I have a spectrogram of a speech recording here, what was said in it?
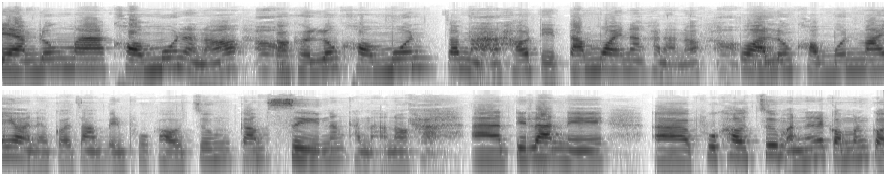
อ่าเตรียมลงมาข้อมูลอะเนาะอ๋อก็คือลงข้อมูลจำหน่ายค่ะเขาติดตามไว้นั่นขนาดเนาะอ๋อเพราะว่าลงข้อมูลมาย่อยเนี่ยก็จังเป็นผู้เข้าจุ่มกำซื้อนั่นขนาดเนาะค่ะอ่าติลันเนี่ยอ่าผู้เข้าจุ่มอันนั้นก็มันก็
